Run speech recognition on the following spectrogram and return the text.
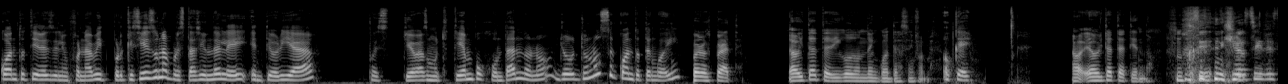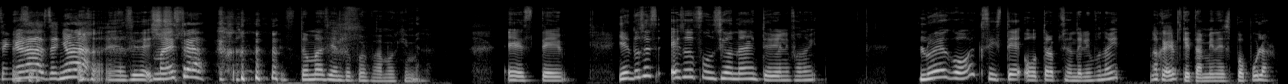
cuánto tienes del Infonavit? Porque si es una prestación de ley, en teoría, pues llevas mucho tiempo juntando, ¿no? Yo, yo no sé cuánto tengo ahí. Pero espérate, ahorita te digo dónde encuentras esa información. Ok. Ahorita te atiendo. yo así de, señora, señora, maestra. Toma asiento, por favor, Jimena. Este, y entonces eso funciona en teoría del Infonavit. Luego existe otra opción del Infonavit, okay. que también es popular,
